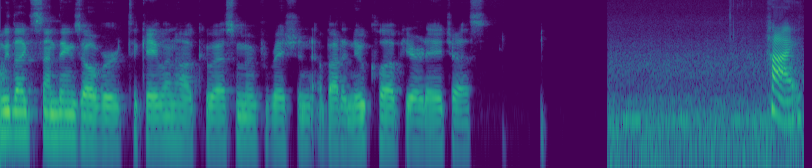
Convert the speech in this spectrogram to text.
We'd like to send things over to Caitlin Huck, who has some information about a new club here at AHS. Hi,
